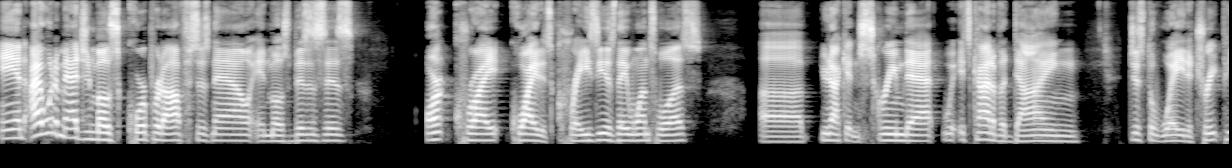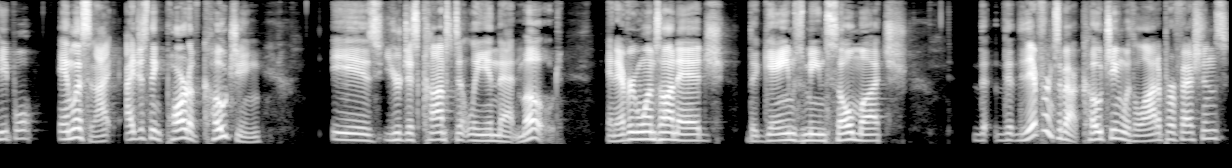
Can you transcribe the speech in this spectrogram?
And I would imagine most corporate offices now and most businesses aren't quite quite as crazy as they once was. Uh, you're not getting screamed at. It's kind of a dying, just the way to treat people. And listen, I, I just think part of coaching is you're just constantly in that mode and everyone's on edge. The games mean so much. The, the, difference about coaching with a lot of professions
